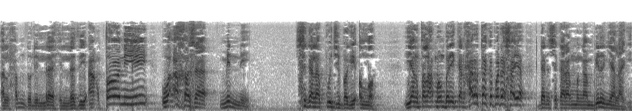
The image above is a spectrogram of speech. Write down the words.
Alhamdulillahilladzi a'tani wa akhaza minni. Segala puji bagi Allah yang telah memberikan harta kepada saya dan sekarang mengambilnya lagi.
